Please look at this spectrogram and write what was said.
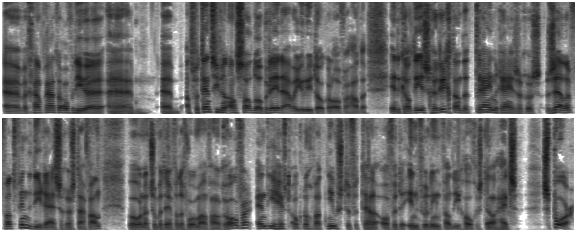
Uh, we gaan praten over die uh, uh, advertentie van Ansaldo Breda... waar jullie het ook al over hadden. In de krant die is gericht aan de treinreizigers zelf. Wat vinden die reizigers daarvan? We horen het zo meteen van de voorman van Rover... en die heeft ook nog wat nieuws te vertellen... over de invulling van die hoge snelheidsspoor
